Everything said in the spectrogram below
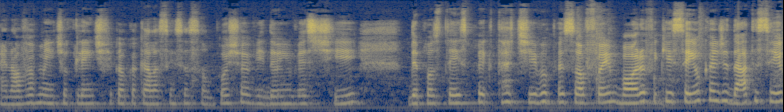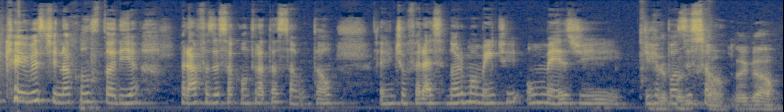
Aí novamente o cliente fica com aquela sensação, poxa vida, eu investi, depositei expectativa, o pessoal foi embora, eu fiquei sem o candidato e sem o que eu investi na consultoria para fazer essa contratação. Então, a gente oferece normalmente um mês de, de reposição. Reposição. Legal.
